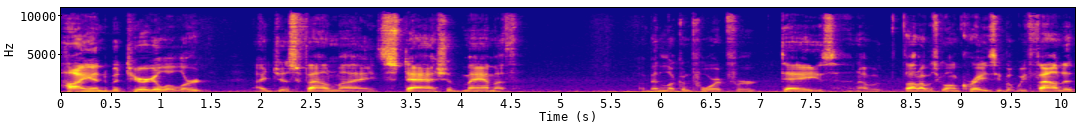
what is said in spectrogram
high end material alert. I just found my stash of mammoth. I've been looking for it for days and I thought I was going crazy, but we found it.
